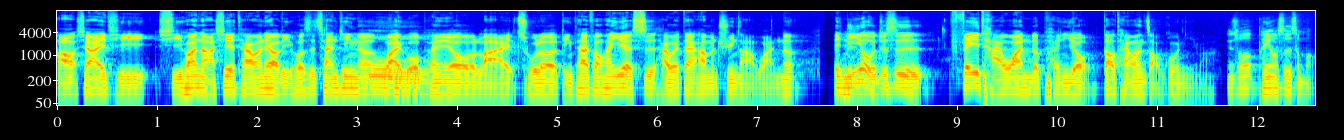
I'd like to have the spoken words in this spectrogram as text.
好，下一题，喜欢哪些台湾料理或是餐厅呢？哦外国朋友来，除了鼎泰丰和夜市，还会带他们去哪玩呢？哎、你有就是非台湾的朋友到台湾找过你吗？你说朋友是什么？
